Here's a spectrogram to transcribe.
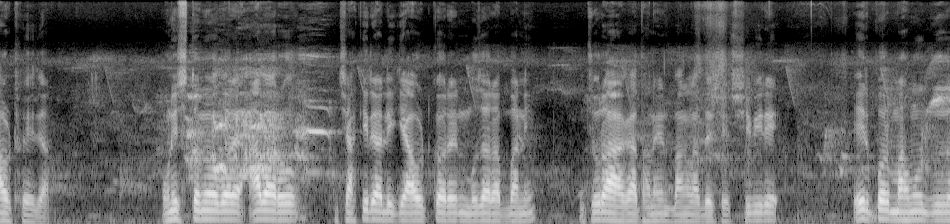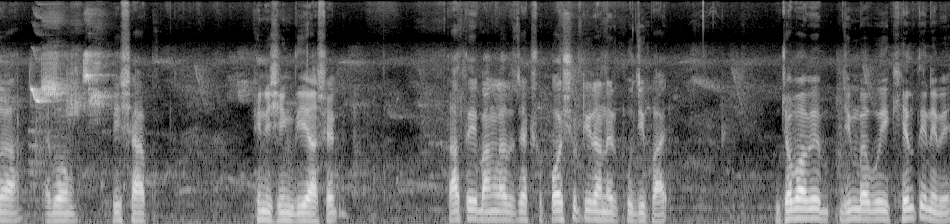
আউট হয়ে যান। উনিশতম ওভারে আবারও জাকির আলীকে আউট করেন মুজার আব্বানি জোড়া আঘাত হানেন বাংলাদেশের শিবিরে। এরপর মাহমুদুল্লাহ এবং হিসাব ফিনিশিং দিয়ে আসেন। তাতে বাংলাদেশ একশো পঁয়ষট্টি রানের পুঁজি পায়। জবাবে জিম্বাবুয়ে খেলতে নেমে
